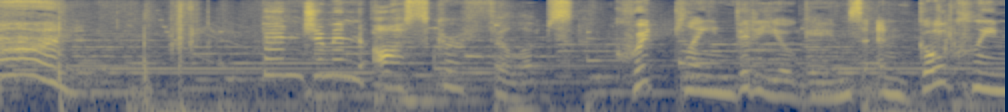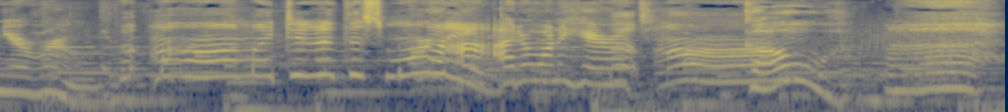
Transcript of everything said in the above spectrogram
on! Benjamin Oscar Phillips, quit playing video games and go clean your room. But, Mom, I did it this morning. I don't want to hear but it. Mom... Go! Ugh.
